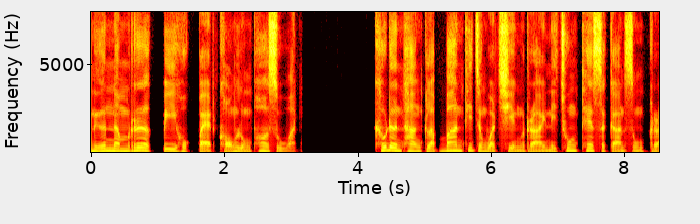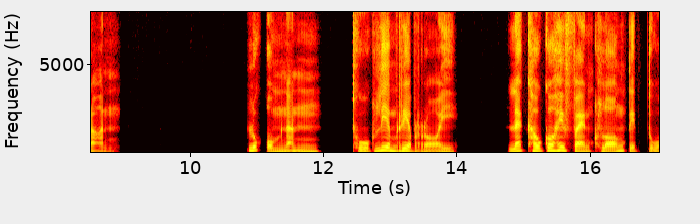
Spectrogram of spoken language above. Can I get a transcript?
เนื้อนำเลิกปี 68 ของหลวงพ่อสวัตเขาเดินทางกลับบ้านที่จังหวัดเชียงรายในช่วงเทศกาลสงกรานต์ลูกอมนั้นถูกเลี่ยมเรียบร้อย และเขาก็ให้แฟนคล้องติดตัว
